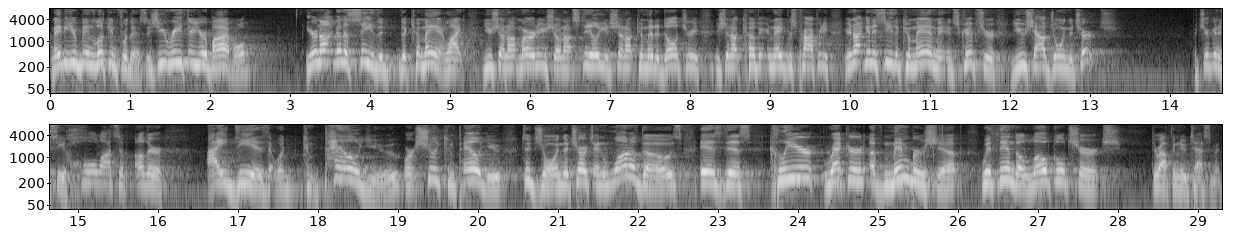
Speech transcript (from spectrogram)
maybe you've been looking for this. As you read through your Bible, you're not going to see the, the command like, you shall not murder, you shall not steal, you shall not commit adultery, you shall not covet your neighbor's property. You're not going to see the commandment in Scripture, you shall join the church. But you're going to see whole lots of other ideas that would compel you or should compel you to join the church. And one of those is this clear record of membership within the local church throughout the New Testament.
